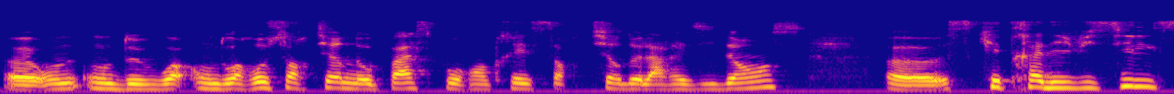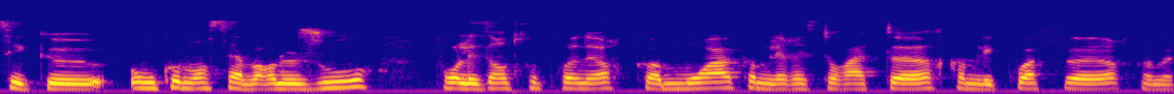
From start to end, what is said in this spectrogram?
On, on, doit, ressortir nos passes pour rentrer et sortir de la résidence. Euh, ce qui est très difficile, c'est que on commence à voir le jour pour les entrepreneurs comme moi, comme les restaurateurs, comme les coiffeurs, comme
